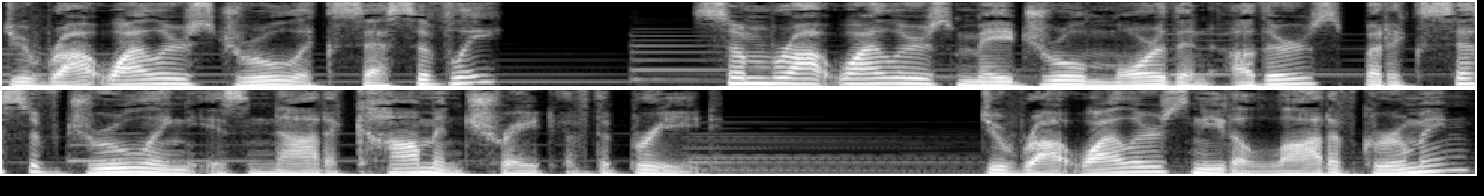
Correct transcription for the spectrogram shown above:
Do Rottweilers drool excessively? Some Rottweilers may drool more than others, but excessive drooling is not a common trait of the breed. Do Rottweilers need a lot of grooming?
